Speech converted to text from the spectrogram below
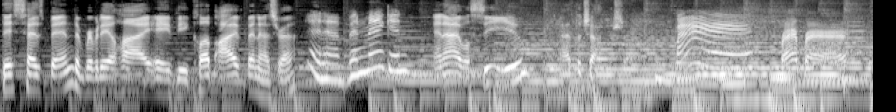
this has been the Riverdale High AV Club. I've been Ezra, And I've been Megan. and I will see you at the chocolate Show. Bye. Bye bye.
